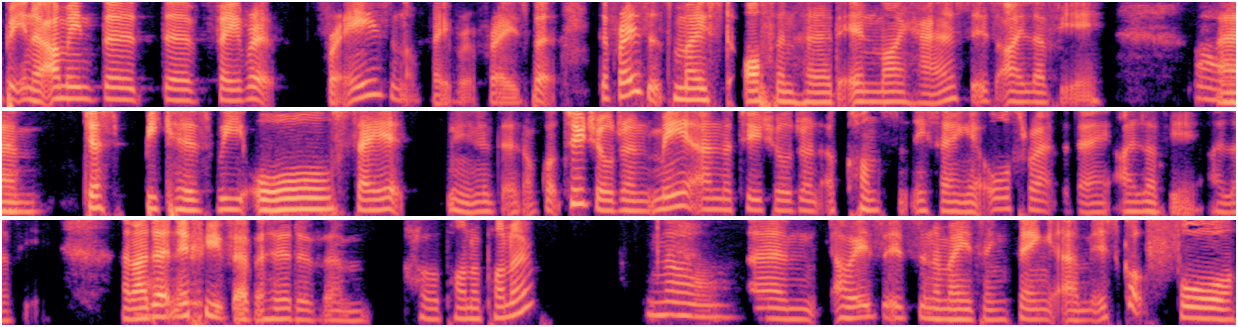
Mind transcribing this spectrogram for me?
but you know, I mean, the the favorite phrase, not favorite phrase, but the phrase that's most often heard in my house is "I love you." Oh. Um, just because we all say it you know i've got two children me and the two children are constantly saying it all throughout the day i love you i love you and i don't know if you've ever heard of um ho'oponopono no um oh it's it's an amazing thing um it's got four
